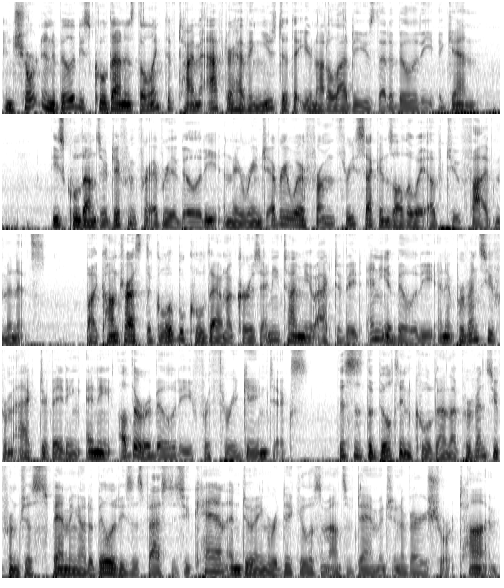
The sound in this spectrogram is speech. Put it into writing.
In short, an ability's cooldown is the length of time after having used it that you're not allowed to use that ability again. These cooldowns are different for every ability, and they range everywhere from 3 seconds all the way up to 5 minutes. By contrast, the global cooldown occurs anytime you activate any ability, and it prevents you from activating any other ability for 3 game ticks. This is the built-in cooldown that prevents you from just spamming out abilities as fast as you can and doing ridiculous amounts of damage in a very short time.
